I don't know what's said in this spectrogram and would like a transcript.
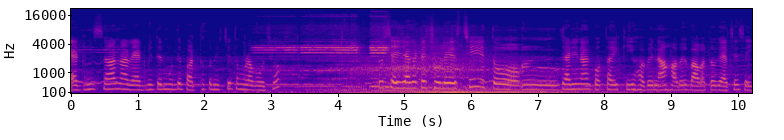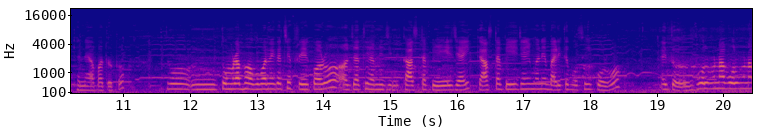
অ্যাডমিশান আর অ্যাডমিটের মধ্যে পার্থক্য নিশ্চয়ই তোমরা বোঝো। তো সেই জায়গাটায় চলে এসেছি। তো জানি না কোথায় কি হবে, না হবে, বাবা তো গেছে সেইখানে আপাতত। তো তোমরা ভগবানের কাছে প্রে করো, যাতে আমি কাজটা পেয়ে যাই। কাজটা পেয়ে যাই মানে বাড়িতে বসেই করব। এই তো, বলব না বলব না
